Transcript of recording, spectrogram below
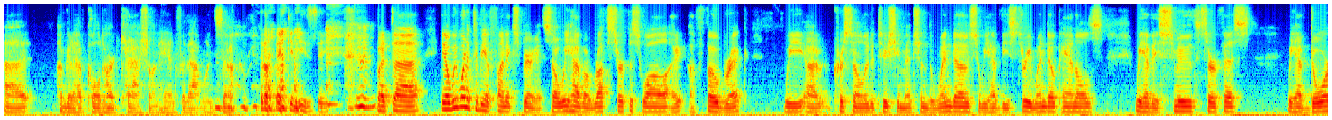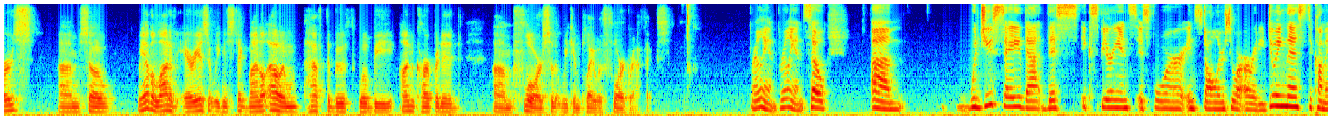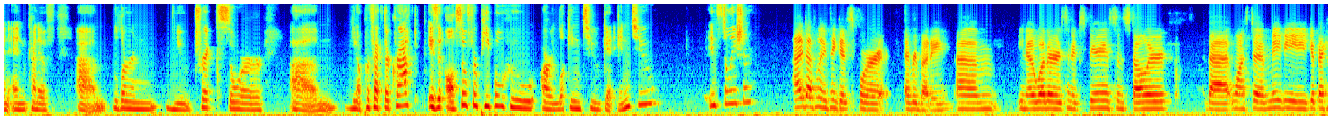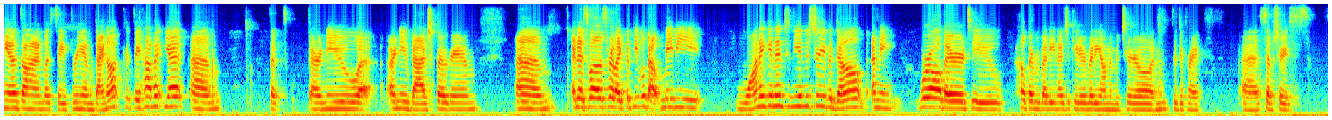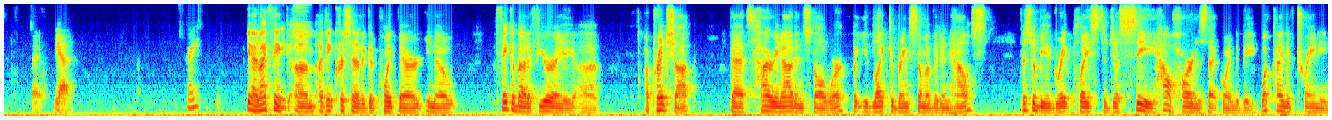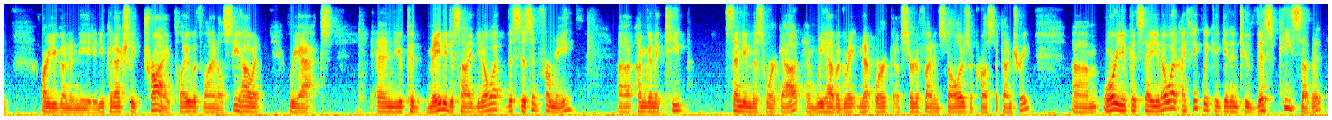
Uh, I'm going to have cold hard cash on hand for that one, so it'll make it easy. Mm-hmm. But uh, you know, we want it to be a fun experience. So we have a rough surface wall, a, a faux brick. We, uh, Kristen alluded to, she mentioned the windows. So we have these three window panels. We have a smooth surface. We have doors. Um, so we have a lot of areas that we can stick vinyl. Oh, and half the booth will be uncarpeted um, floors so that we can play with floor graphics. Brilliant, brilliant. So, um, would you say that this experience is for installers who are already doing this to come in and kind of um, learn new tricks or um, you know perfect their craft. Is it also for people who are looking to get into installation? I definitely think it's for everybody. Um, you know whether it's an experienced installer that wants to maybe get their hands on let's say 3M DI-NOC because they haven't yet um, that's our new uh, our new badge program, um, and as well as for like the people that maybe want to get into the industry but don't. I mean, we're all there to help everybody and educate everybody on the material and the different uh, substrates. But yeah. Great. Yeah, and I think um, I think Kristen had a good point there. You know, think about if you're a uh, a print shop that's hiring out install work, but you'd like to bring some of it in house, this would be a great place to just see how hard is that going to be? What kind of training are you going to need? And you could actually try, play with vinyl, see how it reacts. And you could maybe decide, you know what, this isn't for me. Uh, I'm going to keep sending this work out. And we have a great network of certified installers across the country. Um, or you could say, you know what, I think we could get into this piece of it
